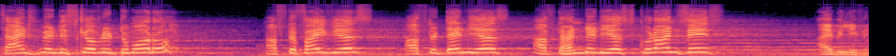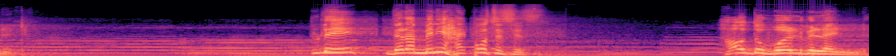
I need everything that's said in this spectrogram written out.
Science may discover it tomorrow, after five years, after 10 years, after 100 years. Quran says, I believe in it. Today, there are many hypotheses how the world will end.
